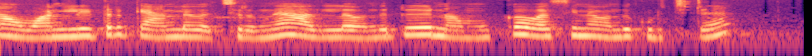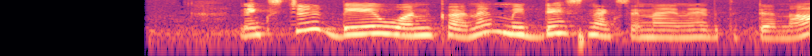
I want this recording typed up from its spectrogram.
நான் ஒன் லிட்டர் கேனில் வச்சுருந்தேன். அதில் வந்துட்டு நான் முக்கால்வாசி நான் வந்து குடிச்சிட்டேன். நெக்ஸ்ட்டு டே ஒன்க்கான மிட் டே ஸ்நாக்ஸ் நான் என்ன எடுத்துக்கிட்டேன்னா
